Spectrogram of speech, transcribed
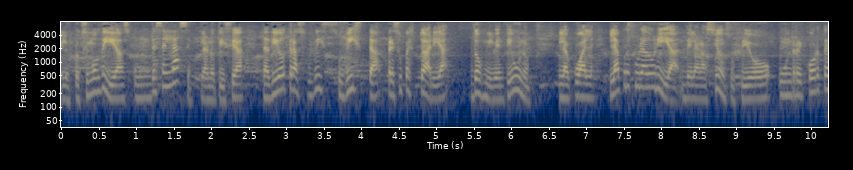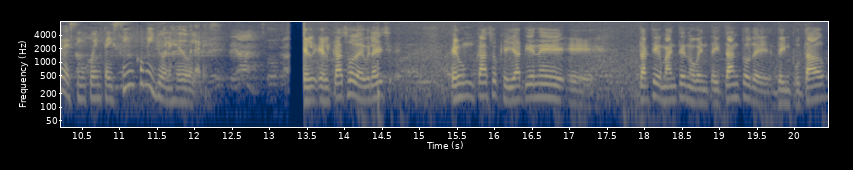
en los próximos días un desenlace. La noticia la dio tras su, vista presupuestaria 2021, en la cual la Procuraduría de la Nación sufrió un recorte de 55 millones de dólares. El, caso de Brecht es un caso que ya tiene... Eh, prácticamente noventa y tantos de, imputados,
